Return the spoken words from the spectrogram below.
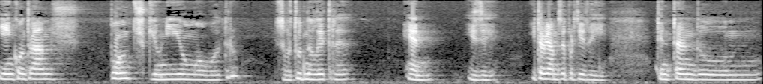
e encontramos pontos que uniam um ao outro, sobretudo na letra N e Z. E trabalhámos a partir daí, tentando hum,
